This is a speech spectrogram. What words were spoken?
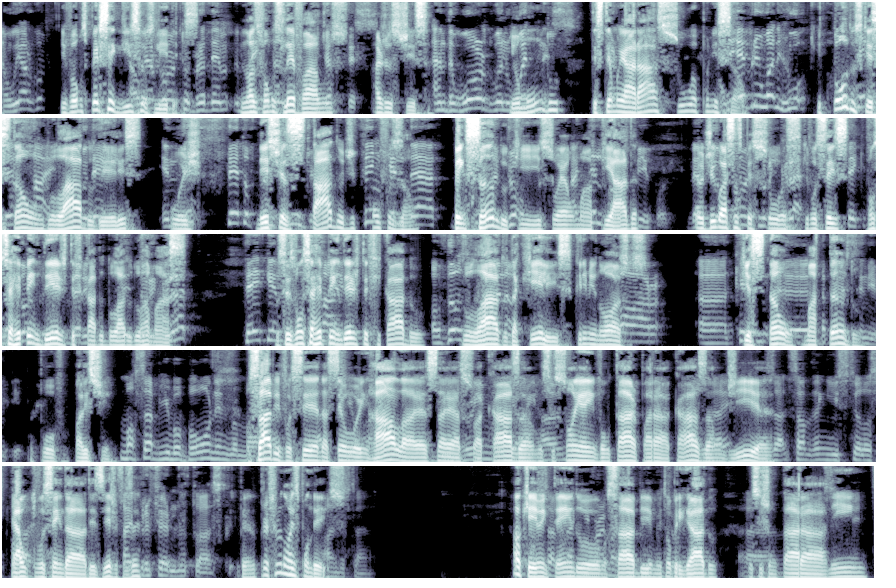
e vamos perseguir seus líderes. E nós vamos levá-los à justiça. E o mundo testemunhará a sua punição. E todos que estão do lado deles hoje, neste estado de confusão, pensando que isso é uma piada, eu digo a essas pessoas que vocês vão se arrepender de ter ficado do lado do Hamas. Vocês vão se arrepender de ter ficado do lado daqueles criminosos que estão matando o povo palestino. Sabe, você nasceu em Hala, essa é a sua casa, você sonha em voltar para casa um dia? É algo que você ainda deseja fazer? Eu prefiro não responder isso. Ok, eu entendo, sabe, muito obrigado por se juntar a mim.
